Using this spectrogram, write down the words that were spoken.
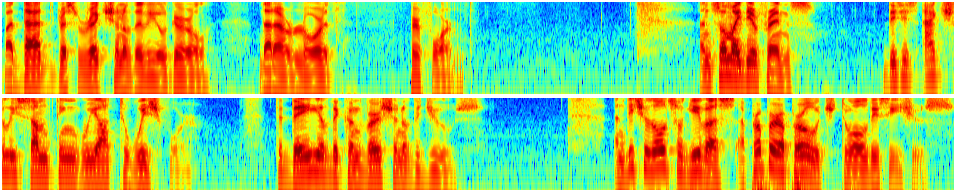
by that resurrection of the little girl that our Lord performed. And so, my dear friends, this is actually something we ought to wish for the day of the conversion of the Jews. And this should also give us a proper approach to all these issues.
